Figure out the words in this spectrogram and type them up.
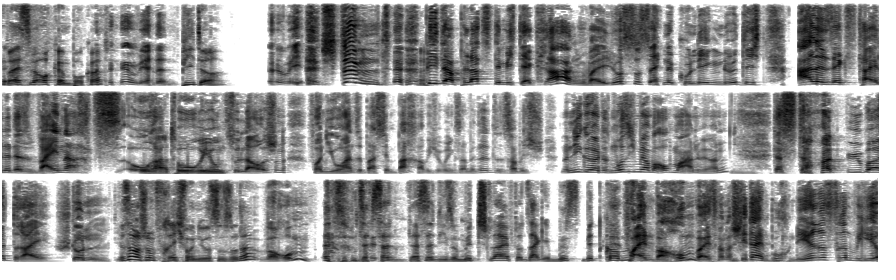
Weißt du, wer auch keinen Bock hat? Wer denn? Peter. Stimmt! Peter platzt nämlich der Kragen, weil Justus seine Kollegen nötigt, alle sechs Teile des Weihnachtsoratoriums Oratorium. zu lauschen. Von Johann Sebastian Bach habe ich übrigens ermittelt. Das habe ich noch nie gehört, das muss ich mir aber auch mal anhören. Das dauert über drei Stunden. Das ist aber schon frech von Justus, oder? Warum? Also, dass, er, dass er die so mitschleift und sagt, ihr müsst mitkommen. Vor allem warum? Weiß man, steht da im Buch Näheres drin, wie,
